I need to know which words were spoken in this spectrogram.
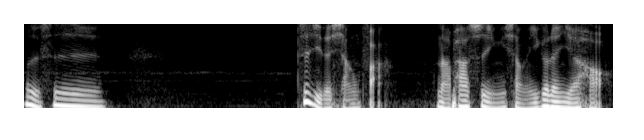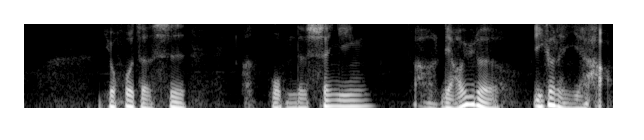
或者是。自己的想法，哪怕是影响一个人也好，又或者是我们的声音啊，疗愈了一个人也好，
